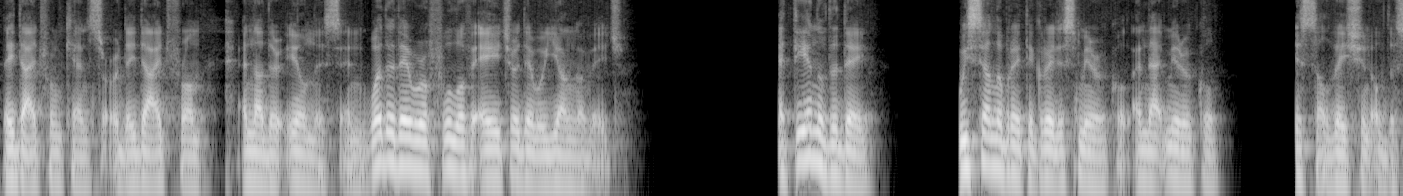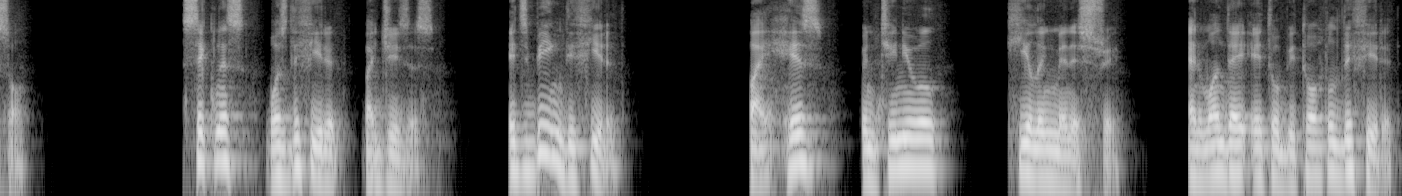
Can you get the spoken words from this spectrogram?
they died from cancer or they died from another illness and whether they were full of age or they were young of age at the end of the day we celebrate the greatest miracle and that miracle is salvation of the soul sickness was defeated by jesus it's being defeated by his continual healing ministry and one day it will be totally defeated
